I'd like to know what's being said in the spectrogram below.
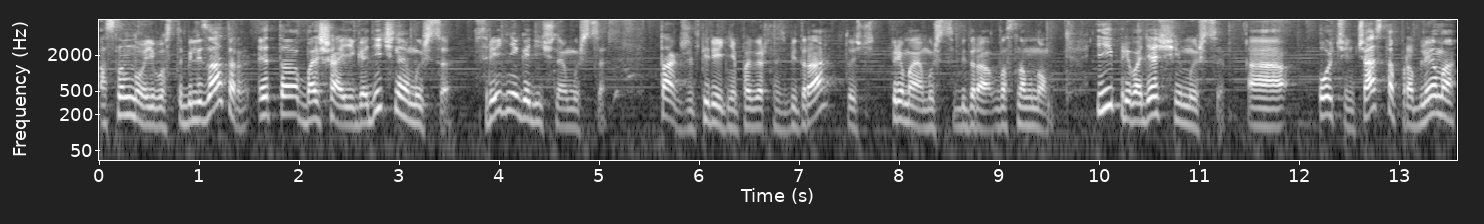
Основной его стабилизатор – это большая ягодичная мышца, средняя ягодичная мышца, также передняя поверхность бедра, то есть прямая мышца бедра в основном, и приводящие мышцы. А, очень часто проблема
